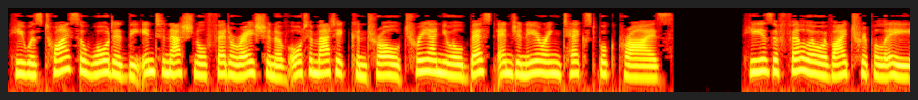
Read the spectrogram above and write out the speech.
He was twice awarded the International Federation of Automatic Control Triannual Best Engineering Textbook Prize. He is a Fellow of IEEE,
